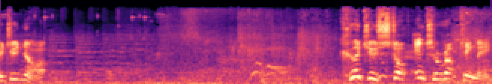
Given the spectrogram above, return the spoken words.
Could you not? Could you stop interrupting me?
